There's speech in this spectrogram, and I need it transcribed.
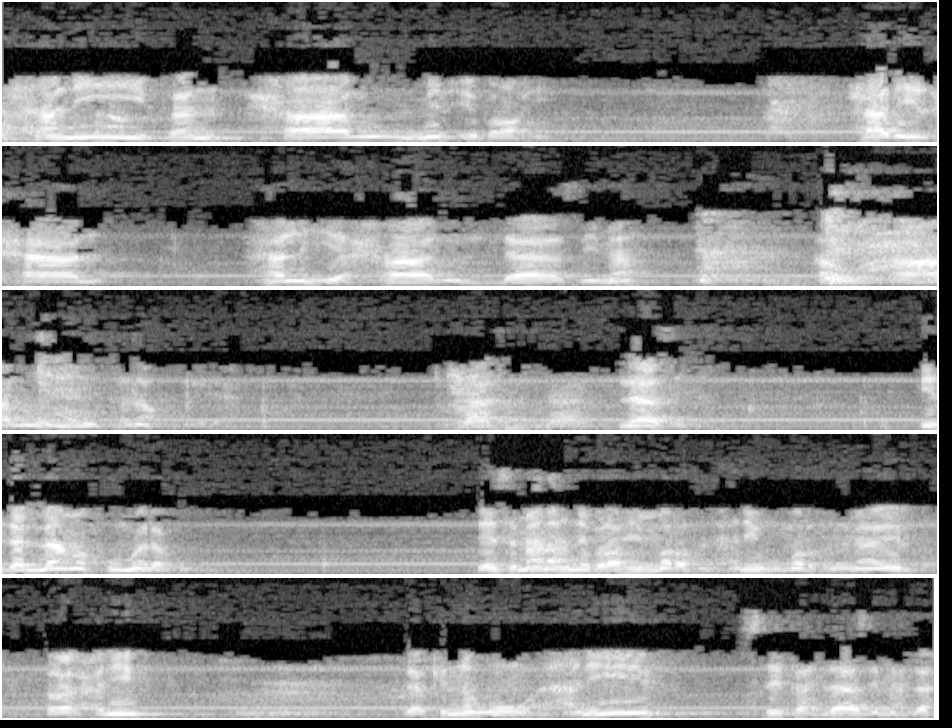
حنيفا حال من إبراهيم. هذه الحال هل هي حال لازمة أو حال متنقلة؟ لازمة. إذا لا مفهوم له. ليس معناه أن إبراهيم مرة حنيف ومرة مائل غير حنيف. لكنه حنيف صفة لازمة له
